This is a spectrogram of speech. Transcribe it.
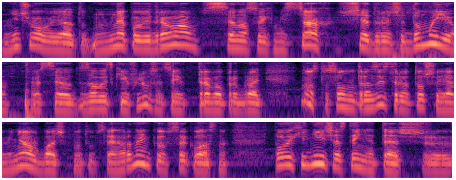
нічого я тут не повідривав, все на своїх місцях. Ще, до речі, домию. Ось це от заводський флюс, оцей треба прибрати. Ну, стосовно транзисторів, то, що я міняв, бачимо, тут все гарненько, все класно. По вихідній частині теж е,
